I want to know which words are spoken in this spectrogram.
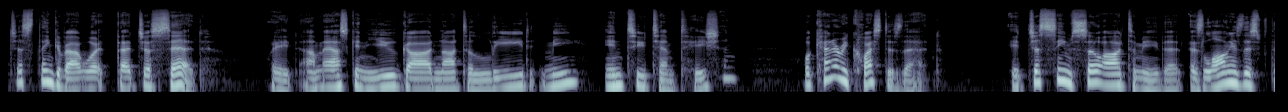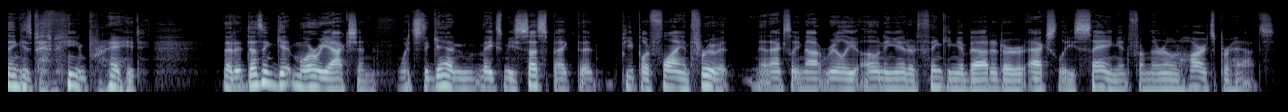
Just think about what that just said. Wait, I'm asking you, God, not to lead me into temptation? What kind of request is that? It just seems so odd to me that as long as this thing has been being prayed, that it doesn't get more reaction, which again makes me suspect that people are flying through it and actually not really owning it or thinking about it or actually saying it from their own hearts, perhaps.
